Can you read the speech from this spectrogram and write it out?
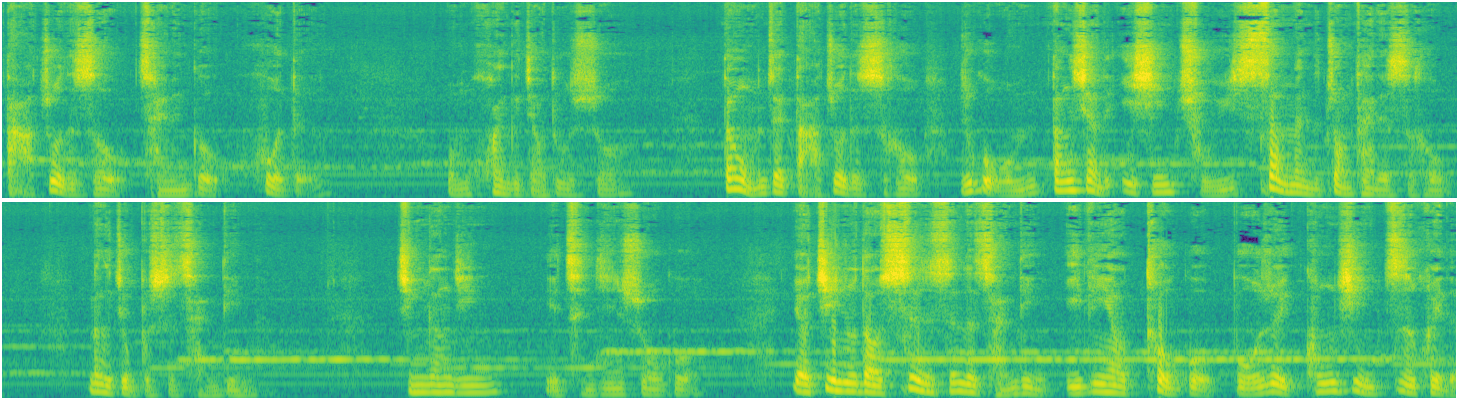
打坐的时候才能够获得。我们换个角度说。当我们在打坐的时候，如果我们当下的一心处于散漫的状态的时候，那个就不是禅定了。《金刚经》也曾经说过，要进入到甚深的禅定，一定要透过博瑞空性智慧的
